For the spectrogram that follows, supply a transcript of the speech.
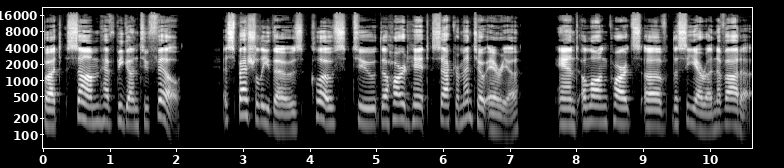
but some have begun to fill especially those close to the hard hit Sacramento area and along parts of the Sierra Nevada.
